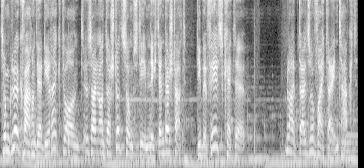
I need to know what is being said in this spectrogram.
Zum Glück waren der Direktor und sein Unterstützungsteam nicht in der Stadt. Die Befehlskette bleibt also weiter intakt.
